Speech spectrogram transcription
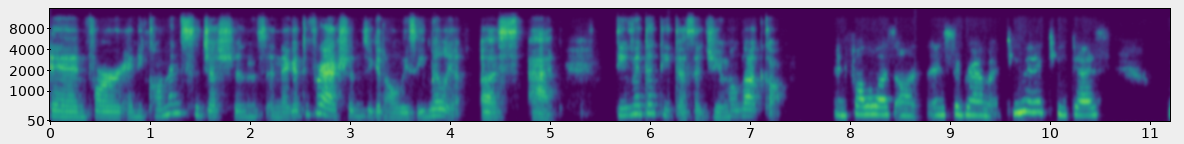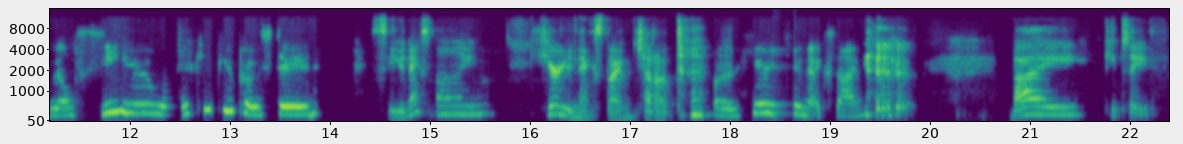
And for any comments, suggestions, and negative reactions, you can always email us at tvtatitas at gmail.com. And follow us on Instagram at Titas. We'll see you. We'll keep you posted See you next time. Hear you next time. Charot. or hear you next time. Bye. Keep safe.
